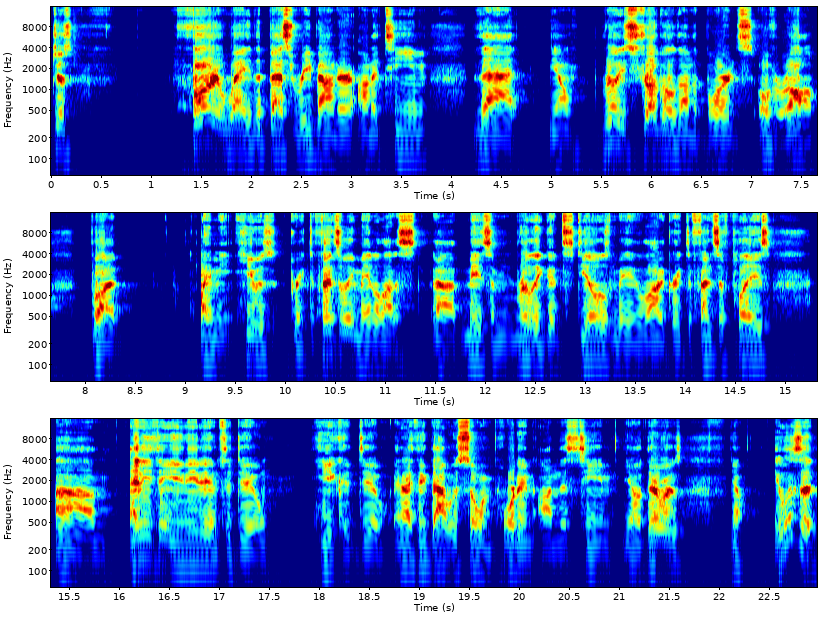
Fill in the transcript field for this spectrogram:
just far and away the best rebounder on a team that you know really struggled on the boards overall, but. I mean, he was great defensively. Made a lot of, uh, made some really good steals. Made a lot of great defensive plays. Um, anything you needed him to do, he could do, and I think that was so important on this team. You know, there was, you know, it was a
